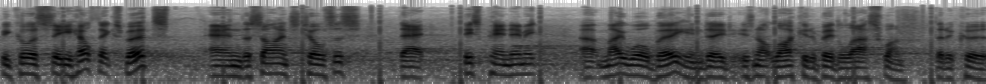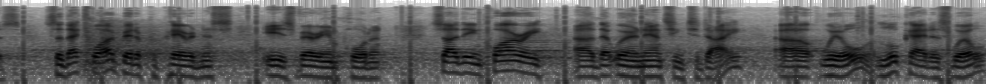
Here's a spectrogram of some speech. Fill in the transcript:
Because the health experts and the science tells us that this pandemic uh, may well be, indeed, is not likely to be the last one that occurs. So that's why better preparedness is very important. So the inquiry uh, that we're announcing today uh, will look at as well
